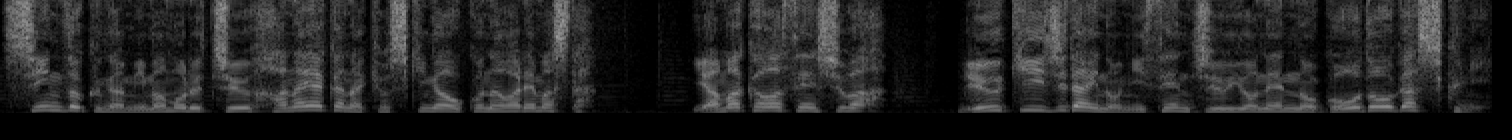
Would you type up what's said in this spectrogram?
親族が見守る中華やかな挙式が行われました。山川選手はルーキー時代の2014年の合同合宿に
